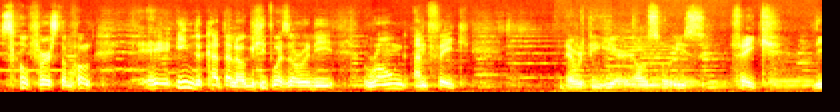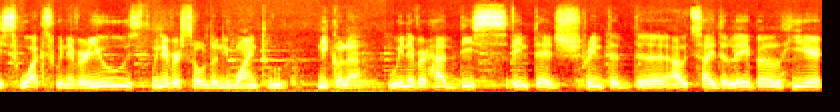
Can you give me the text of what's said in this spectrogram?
So first of all, eh, in the catalog, it was already wrong and fake. Everything here also is fake. This wax we never used. We never sold any wine to Nicola. We never had this vintage printed uh, outside the label here.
